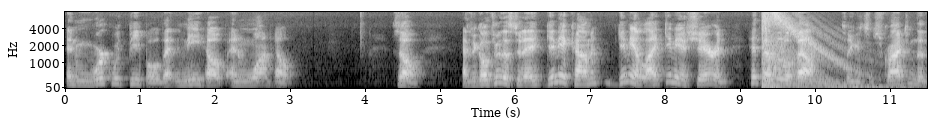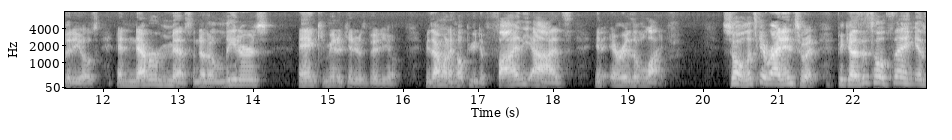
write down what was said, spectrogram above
and work with people that need help and want help. So, as we go through this today, give me a comment, give me a like, give me a share, and hit that little bell so you can subscribe to the videos and never miss another Leaders and Communicators video because I want to help you defy the odds in areas of life. So let's get right into it because this whole thing is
